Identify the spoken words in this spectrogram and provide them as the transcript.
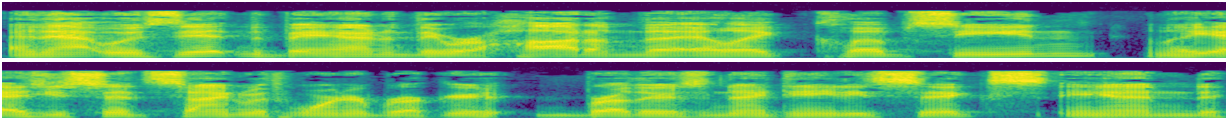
and that was it in the band. And they were hot on the LA club scene. Like as you said, signed with Warner Brothers in 1986, and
